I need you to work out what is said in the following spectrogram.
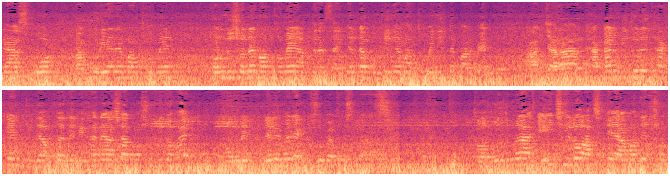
ট্রান্সপোর্ট বা কুরিয়ারের মাধ্যমে কন্ডিশনের মাধ্যমে আপনারা সাইকেলটা বুকিংয়ের মাধ্যমে নিতে পারবেন। আর যারা ঢাকার ভিতরে থাকেন, যদি আপনাদের এখানে আসার অসুবিধা হয় হোম ডেলিভারি একটা সুব্যবস্থা আছে। তো বন্ধুরা, এই ছিল আজকে আমাদের ছোট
